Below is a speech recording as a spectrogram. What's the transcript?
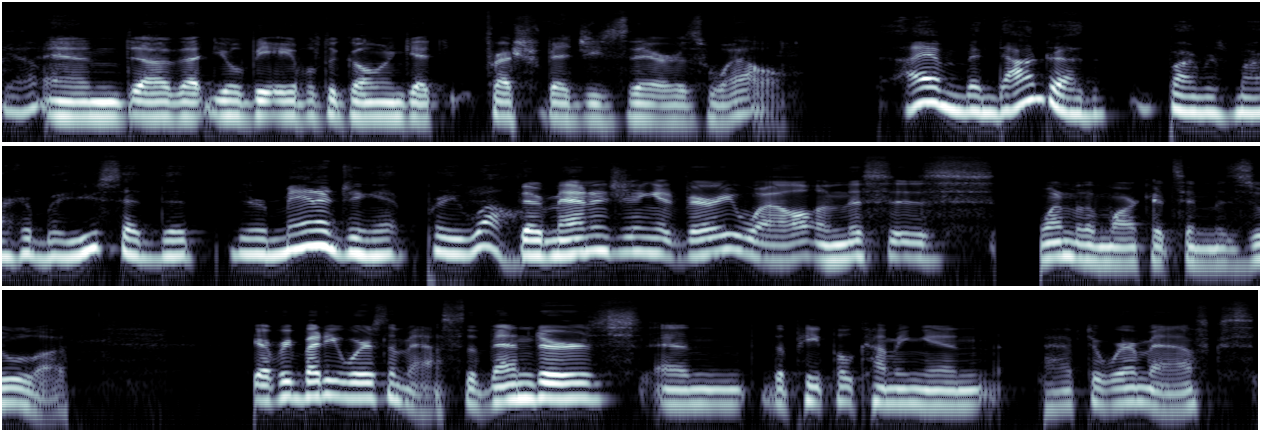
Yep. and uh, that you'll be able to go and get fresh veggies there as well. I haven't been down to the farmers market, but you said that they're managing it pretty well. They're managing it very well, and this is one of the markets in Missoula. Everybody wears a mask. The vendors and the people coming in have to wear masks.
